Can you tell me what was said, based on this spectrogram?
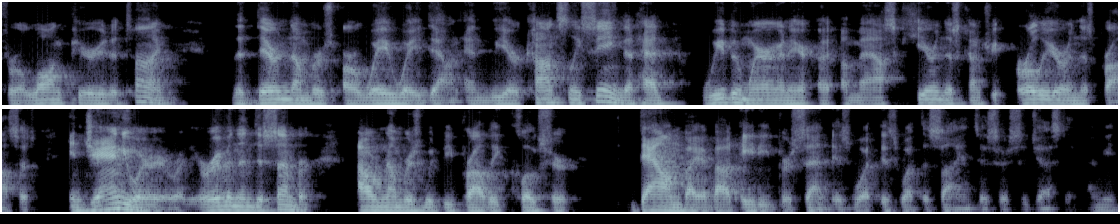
for a long period of time, that their numbers are way, way down. And we are constantly seeing that had we been wearing an a- a mask here in this country earlier in this process, in January already, or even in December, our numbers would be probably closer down by about 80% is what is what the scientists are suggesting. I mean,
